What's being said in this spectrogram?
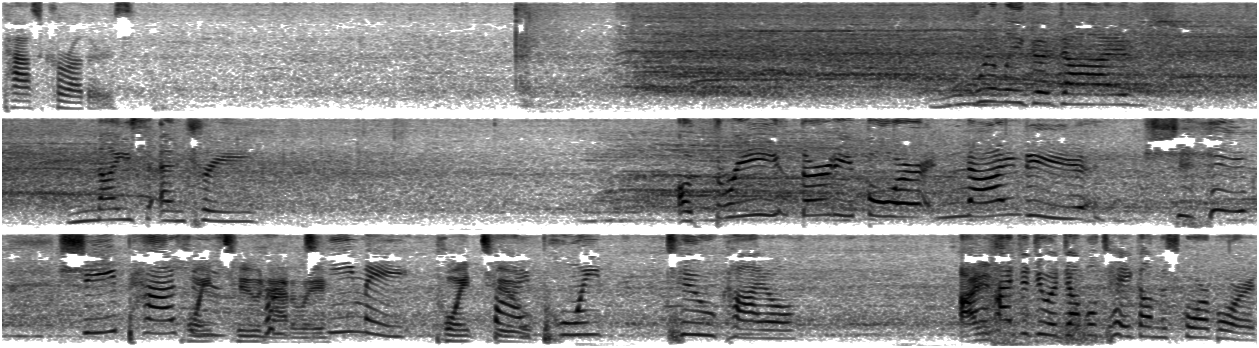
pass Carruthers. Really good dive. Nice entry. A 334.90. She she passes Point two, her Natalie. teammate Point two. by point two, Kyle. I I had to do a double take on the scoreboard.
